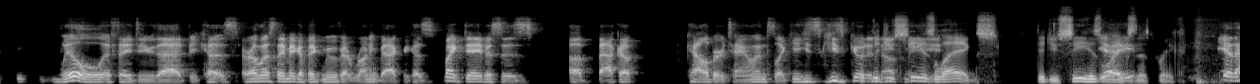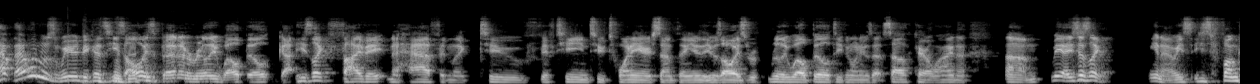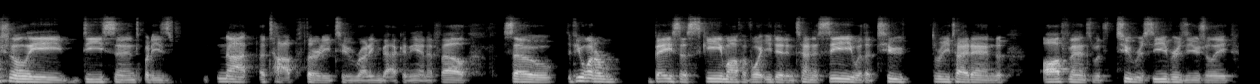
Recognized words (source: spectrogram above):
will if they do that because, or unless they make a big move at running back because Mike Davis is a backup caliber talent. Like he's he's good. But did you see maybe. his legs? Did you see his yeah, legs he, this week? Yeah, that, that one was weird because he's always been a really well built guy. He's like five eight and a half and like 215, 220 or something. He was always really well built, even when he was at South Carolina. Um, yeah, he's just like you know, he's he's functionally decent, but he's not a top 32 running back in the NFL. So if you want to base a scheme off of what you did in Tennessee with a two three tight end offense with two receivers usually,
